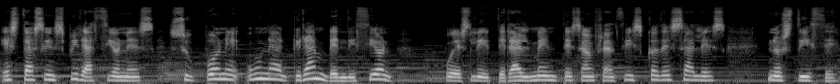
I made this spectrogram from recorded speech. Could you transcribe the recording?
estas inspiraciones supone una gran bendición pues literalmente San Francisco de Sales nos dice,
